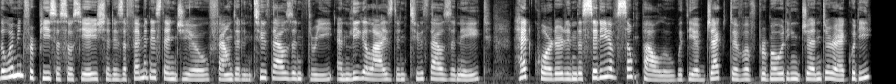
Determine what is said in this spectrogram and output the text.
The Women for Peace Association is a feminist NGO founded in 2003 and legalized in 2008, headquartered in the city of Sao Paulo with the objective of promoting gender equity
